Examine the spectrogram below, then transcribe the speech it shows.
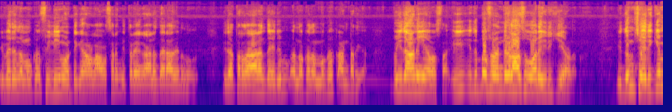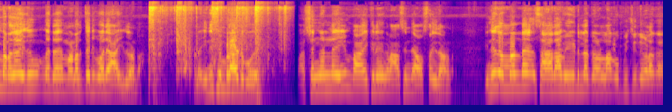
ഇവർ നമുക്ക് ഫിലിം ഒട്ടിക്കാനുള്ള അവസരം ഇത്രയും കാലം തരാതിരുന്നത്. ഇത് എത്ര കാലം തരും എന്നൊക്കെ നമുക്ക് കണ്ടറിയാം. അപ്പോൾ ഇതാണ് ഈ അവസ്ഥ. ഈ ഇതിപ്പോൾ ഫ്രണ്ട് ഗ്ലാസ് പോലെ ഇരിക്കുകയാണ്. ഇതും ശരിക്കും പറഞ്ഞാൽ ഇത് മറ്റേ മണൽത്തരി പോലെ ആയി. ഇത് കണ്ടോ? ഇനി സിമ്പിളായിട്ട് പോകും വശങ്ങളിലെയും ബാക്കിലെയും ഗ്ലാസിന്റെ അവസ്ഥ ഇതാണ്. ഇനി നമ്മളുടെ സാധാ വീട്ടിലൊക്കെ ഉള്ള കുപ്പിച്ചില്ലുകളൊക്കെ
